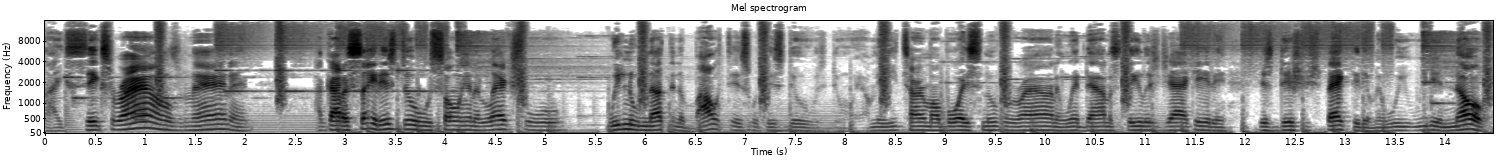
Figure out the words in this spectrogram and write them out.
like six rounds, man. And I gotta say, this dude was so intellectual. We knew nothing about this. What this dude was. I mean, he turned my boy Snoop around and went down the Steelers jacket and just disrespected him, and we we didn't know.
